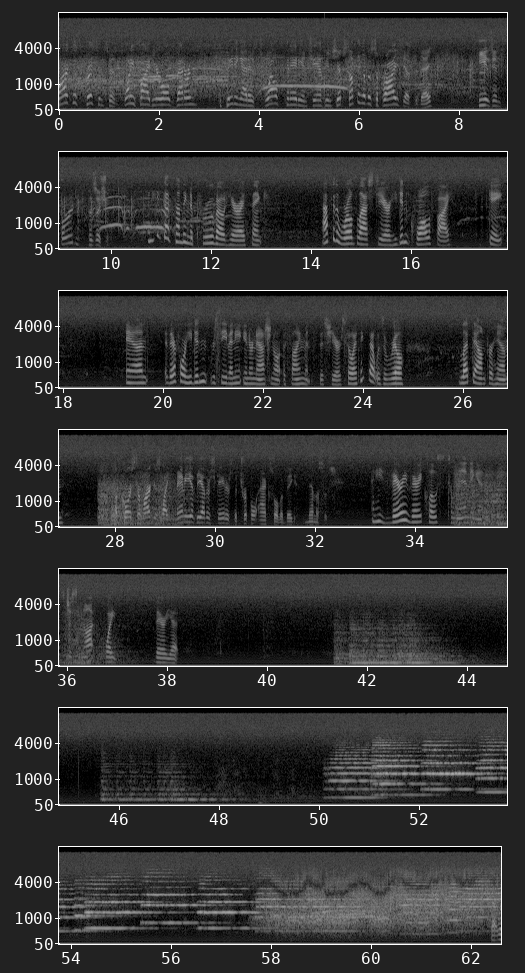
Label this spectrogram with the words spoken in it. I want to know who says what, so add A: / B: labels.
A: Marcus Christensen, 25-year-old veteran, competing at his 12th Canadian Championship. Something of a surprise yesterday. He is in third position.
B: And he's got something to prove out here, I think. After the Worlds last year, he didn't qualify to skate, and therefore he didn't receive any international assignments this year. So I think that was a real letdown for him.
A: Of course, for Marcus, like many of the other skaters, the triple axel, the big nemesis.
B: And he's very, very close to landing it. It's just not quite there yet.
